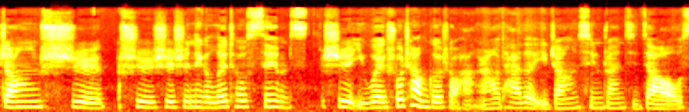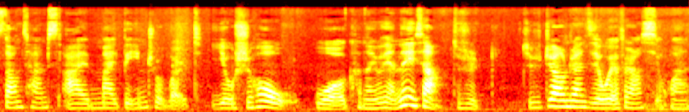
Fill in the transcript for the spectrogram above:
张是是是是那个 Little Sims，是一位说唱歌手哈，然后他的一张新专辑叫 Sometimes I Might Be Introvert，有时候我可能有点内向，就是就是这张专辑我也非常喜欢，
